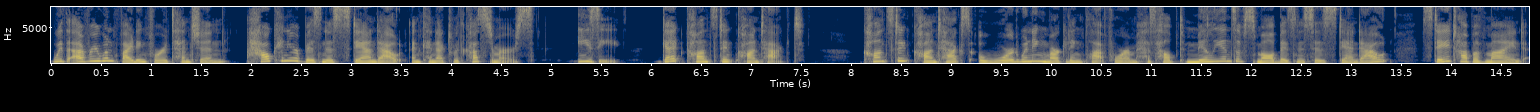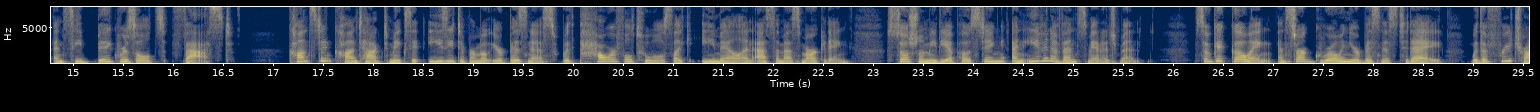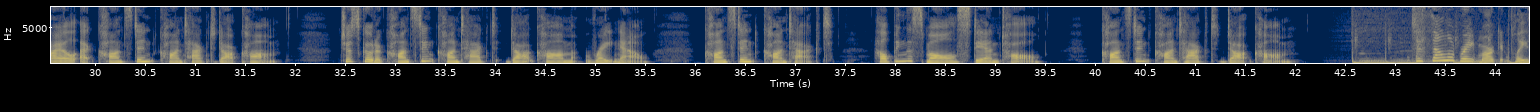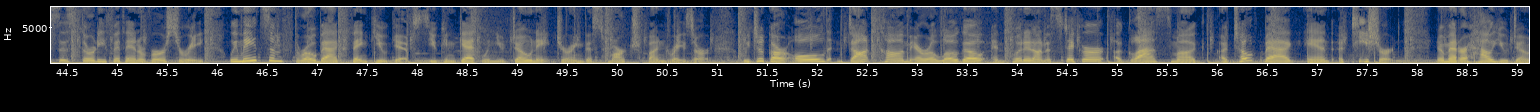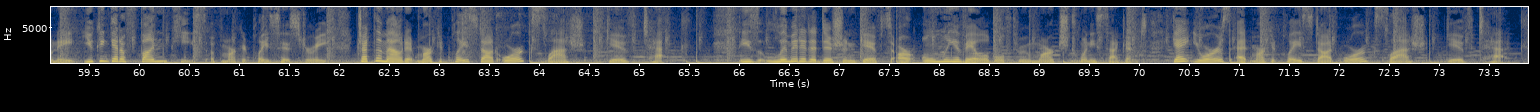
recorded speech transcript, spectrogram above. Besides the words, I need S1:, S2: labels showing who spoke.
S1: With everyone fighting for attention, how can your business stand out and connect with customers? Easy. Get Constant Contact. Constant Contact's award winning marketing platform has helped millions of small businesses stand out, stay top of mind, and see big results fast. Constant Contact makes it easy to promote your business with powerful tools like email and SMS marketing, social media posting, and even events management. So get going and start growing your business today with a free trial at constantcontact.com. Just go to constantcontact.com right now. Constant Contact, helping the small stand tall. ConstantContact.com.
S2: To celebrate Marketplace's 35th anniversary, we made some throwback thank you gifts you can get when you donate during this March fundraiser. We took our old .com era logo and put it on a sticker, a glass mug, a tote bag, and a t-shirt. No matter how you donate, you can get a fun piece of Marketplace history. Check them out at marketplace.org/give-tech. These limited edition gifts are only available through March 22nd. Get yours at marketplace.org/give-tech.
